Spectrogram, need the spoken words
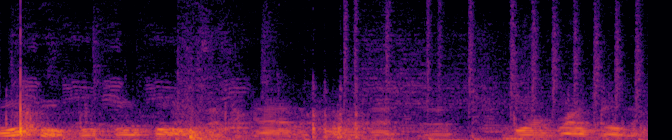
Oh, oh, oh, oh, oh. There's a guy on the corner of that uh, corner brown building.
